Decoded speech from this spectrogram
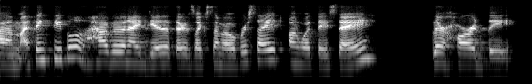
um, I think people have an idea that there's like some oversight on what they say. There hardly,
